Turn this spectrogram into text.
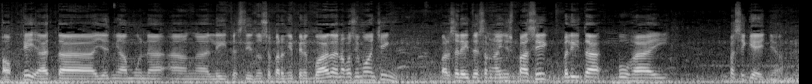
Okay, at ah, yan nga muna ang ah, latest dito sa Barangay Pinagbuhatan. Ako si Monching. Para sa latest ng News Pasig, balita, buhay, Pasigueño.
